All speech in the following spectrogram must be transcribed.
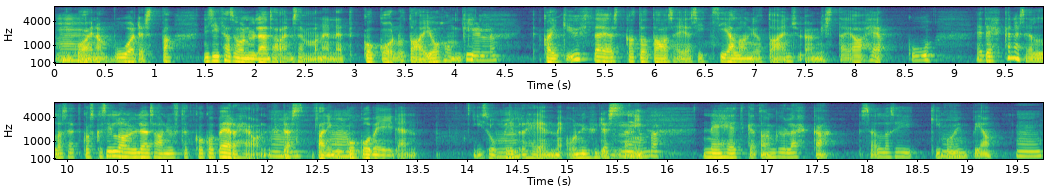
mm. niin aina vuodesta, niin sittenhän se on yleensä aina semmoinen, että kokoonnutaan johonkin. Kyllä kaikki yhteen ja sitten katsotaan se ja sitten siellä on jotain syömistä ja herkkuu. Et ehkä ne sellaiset, koska silloin yleensä on just, että koko perhe on yhdessä, mm, tai niinku mm. koko meidän iso mm. perheemme on yhdessä, niin Niinpä. niin ne hetket on kyllä ehkä sellaisia kivoimpia. Mm. Mm.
